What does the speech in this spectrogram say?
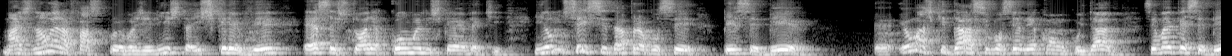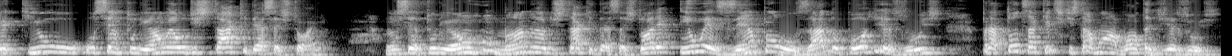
mas não era fácil para o evangelista escrever essa história como ele escreve aqui. E eu não sei se dá para você perceber, é, eu acho que dá, se você ler com cuidado, você vai perceber que o, o centurião é o destaque dessa história. Um centurião romano é o destaque dessa história e o exemplo usado por Jesus para todos aqueles que estavam à volta de Jesus.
